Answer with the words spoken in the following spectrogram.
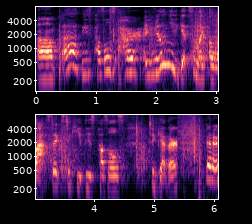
Um, ah, these puzzles are, I really need to get some like elastics to keep these puzzles together. Better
